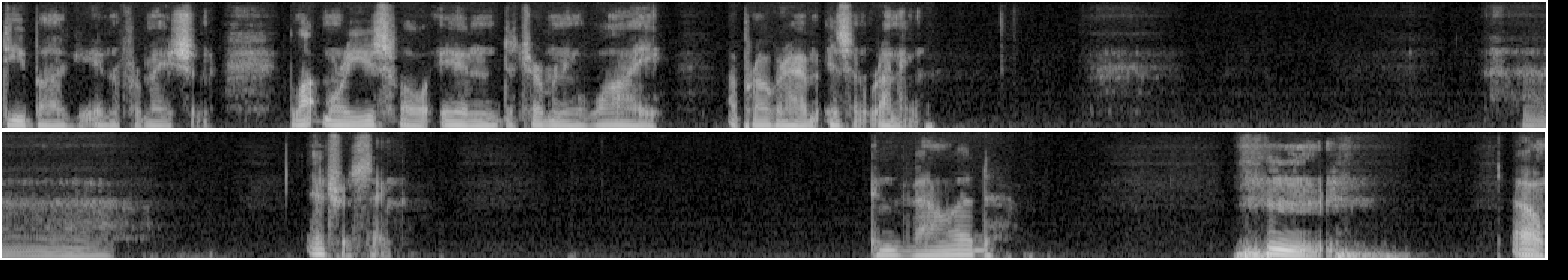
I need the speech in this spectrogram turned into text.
debug information. A lot more useful in determining why a program isn't running. Uh, interesting. Invalid. Hmm. Oh.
